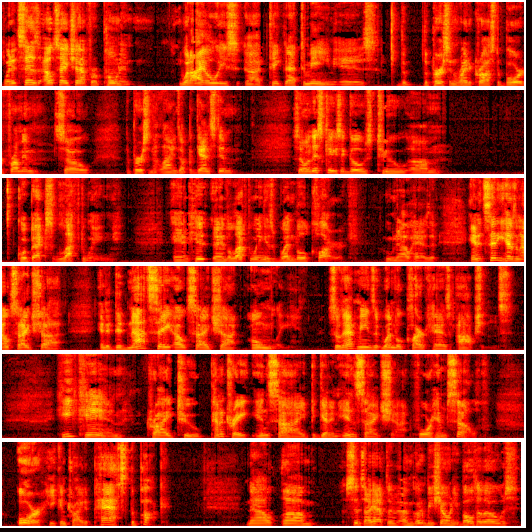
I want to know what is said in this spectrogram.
when it says outside shot for opponent, what I always uh, take that to mean is the, the person right across the board from him. So the person that lines up against him. So in this case, it goes to um, Quebec's left wing, and his and the left wing is Wendel Clark, who now has it, and it said he has an outside shot, and it did not say outside shot only. So that means that Wendel Clark has options. He can try to penetrate inside to get an inside shot for himself, or he can try to pass the puck. Now, um, since I have to, I'm going to be showing you both of those,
